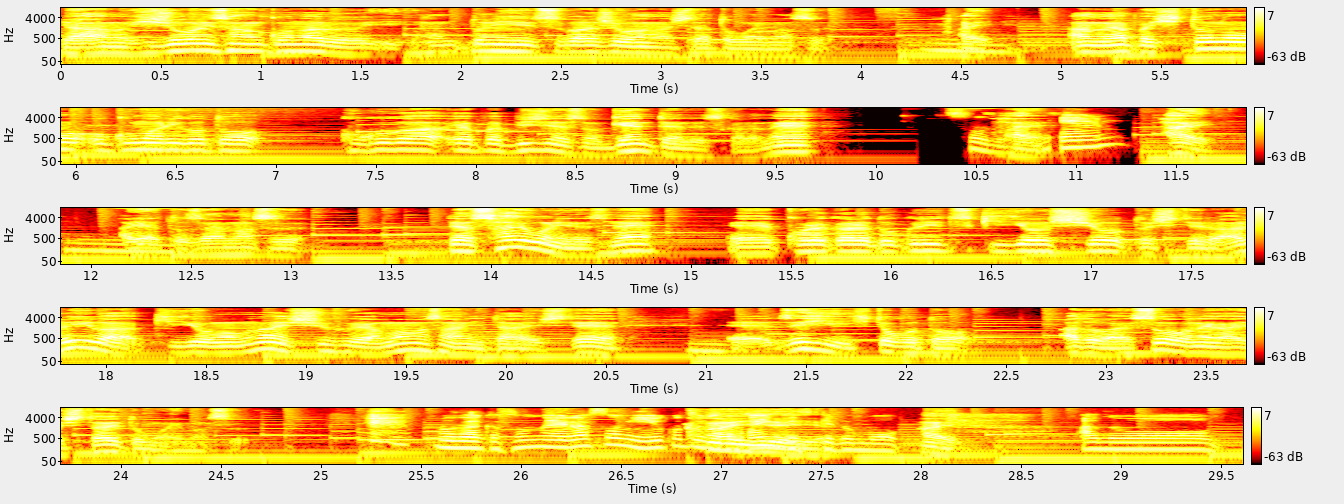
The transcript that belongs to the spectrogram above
いやあの非常に参考になる本当に素晴らしいお話だと思います。うん。はい。あのやっぱり人のお困りごとここがやっぱりビジネスの原点ですからね。そうですね。はい。うん。ありがとうございます。では最後にですね、えーこれから独立起業しようとしている、あるいは起業間もない主婦やママさんに対して、うん。えーぜひ一言アドバイスをお願いしたいと思います。もうなんかそんな偉そうに言うことじゃないんですけども、はい。あのー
